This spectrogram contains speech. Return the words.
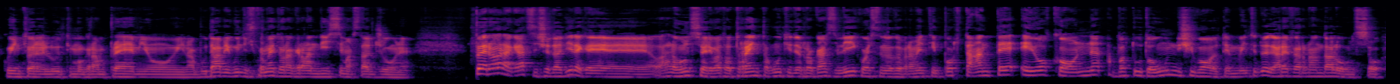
quinto nell'ultimo Gran Premio in Abu Dhabi, quindi sicuramente una grandissima stagione. Però ragazzi c'è da dire che Alonso è arrivato a 30 punti dietro Gasly, questo è un dato veramente importante e Ocon ha battuto 11 volte in 22 gare Fernando Alonso.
